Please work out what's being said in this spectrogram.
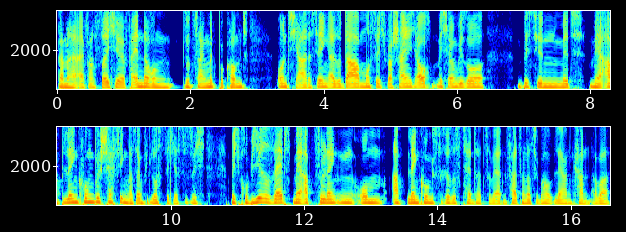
weil man halt einfach solche Veränderungen sozusagen mitbekommt. Und ja, deswegen, also da muss ich wahrscheinlich auch mich irgendwie so ein bisschen mit mehr Ablenkung beschäftigen, was irgendwie lustig ist, dass ich mich probiere, selbst mehr abzulenken, um ablenkungsresistenter zu werden, falls man das überhaupt lernen kann. Aber,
